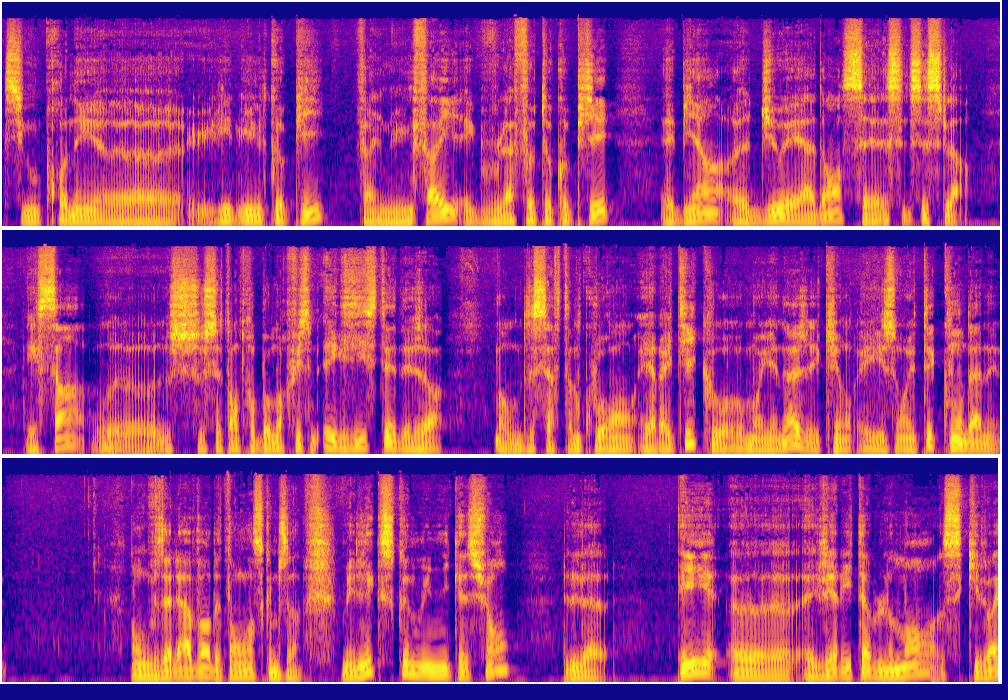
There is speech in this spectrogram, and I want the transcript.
si vous prenez euh, une copie, une, feuille, et que vous la photocopiez, eh bien, euh, Dieu et Adam, c'est cela. Et ça, euh, ce, cet anthropomorphisme existait déjà dans certains courants hérétiques au, Moyen Âge et, et ils ont été condamnés. Donc vous allez avoir des tendances comme ça. Mais l'excommunication euh, est, véritablement ce qui va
